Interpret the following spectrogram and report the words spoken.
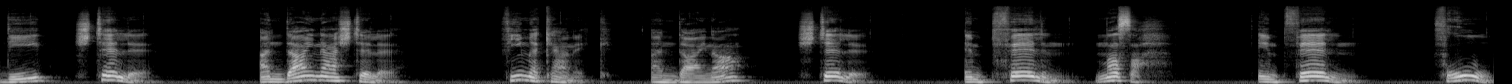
die Stelle. an deiner Stelle. في مكانك. an deiner Stelle. empfehlen. نصح. empfehlen. früh.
